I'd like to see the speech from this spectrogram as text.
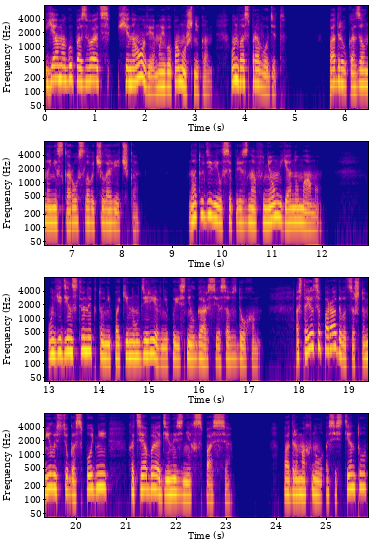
«Я могу позвать Хинаови, моего помощника. Он вас проводит». Падре указал на низкорослого человечка. Нат удивился, признав в нем Яну маму. «Он единственный, кто не покинул деревни», — пояснил Гарсия со вздохом. Остается порадоваться, что милостью Господней хотя бы один из них спасся. Падре махнул ассистенту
